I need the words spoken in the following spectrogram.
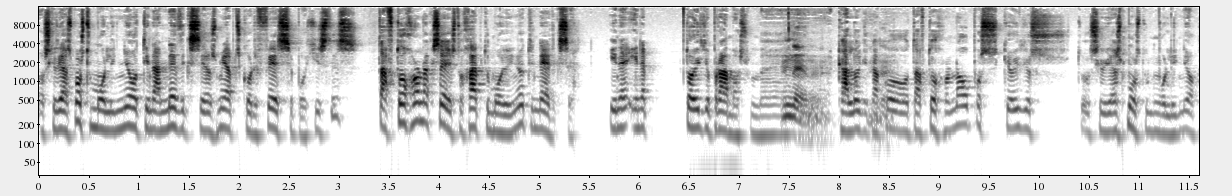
ο σχεδιασμός του Μολυνιό την ανέδειξε ως μία από τις κορυφαίες της εποχής της, ταυτόχρονα ξέρεις το χάπι του Μολυνιό την έριξε. Είναι, είναι το ίδιο πράγμα, ας πούμε. Ναι, ναι, καλό και κακό ναι. ταυτόχρονα, όπως και ο ίδιος το σχεδιασμός του Μολυνιό.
